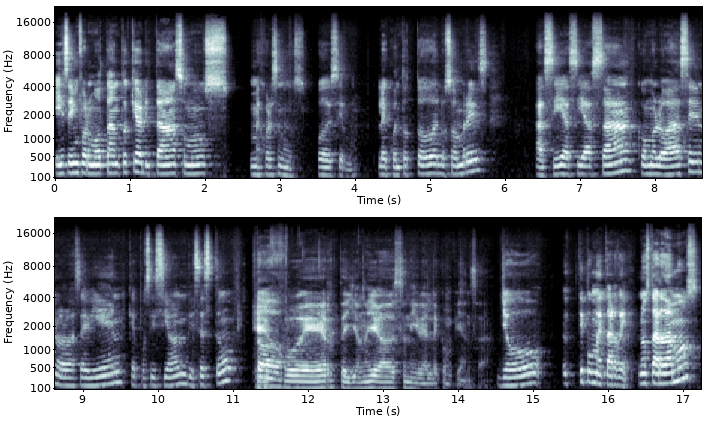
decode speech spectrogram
Y se informó tanto que ahorita somos mejores amigos, puedo decirlo. Le cuento todo de los hombres, así, así, asá, cómo lo hacen, lo hace bien, qué posición, dices tú, Qué todo. fuerte, yo no he llegado a ese nivel de confianza. Yo, tipo, me tardé. Nos tardamos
